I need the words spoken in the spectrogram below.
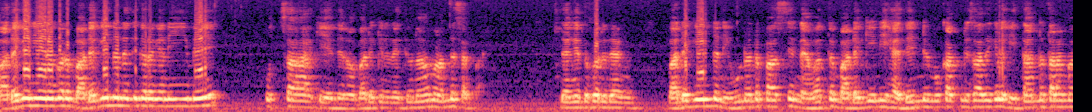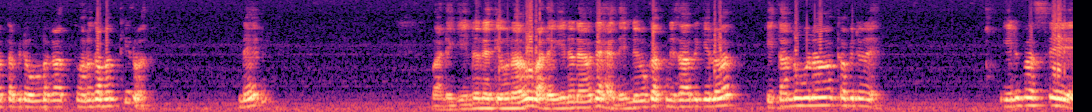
බඩගිනිනකොට බඩගින්න නැති කර ගැනීමේ උත්සාහ කියදෙනවා. බඩගින්න නැති වුණාම අන්න සැපයි. දැන් එතකොට දැන් බඩගින්න නිවුනට පස්සේ නැවත බඩගිනි හැදෙන්නේ මොකක් නිසාද කියලා හිතන්න තරම්වත් අපිට උනගත් උනගමක් තියෙනවද? නේද? බඩගින්න නැති වුණාම බඩගින්න නැවත හැදෙන්නේ මොකක් නිසාද කියලාවත් හිතන්න උනනාවක් අපිට නැහැ. ඊට පස්සේ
